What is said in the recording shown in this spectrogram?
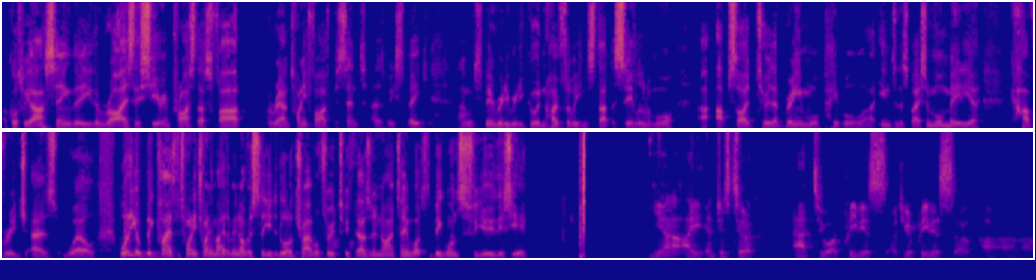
of course, we are seeing the the rise this year in price thus far around 25% as we speak. Um, which has been really, really good. And hopefully, we can start to see a little bit more uh, upside to that, bringing more people uh, into the space and more media coverage as well. What are your big plans for 2020, mate? I mean, obviously you did a lot of travel through 2019. What's the big ones for you this year? Yeah, I and just to add to our previous uh, to your previous uh, uh, uh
